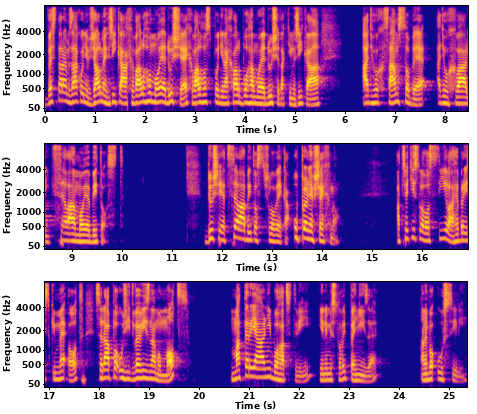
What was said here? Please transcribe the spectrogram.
ve starém zákoně v žalmech říká chval ho moje duše, chval hospodina, chval Boha moje duše, tak tím říká, ať ho sám sobě, ať ho chválí celá moje bytost. Duše je celá bytost člověka, úplně všechno. A třetí slovo síla, hebrejský meot, se dá použít ve významu moc, materiální bohatství, jinými slovy peníze, anebo úsilí.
